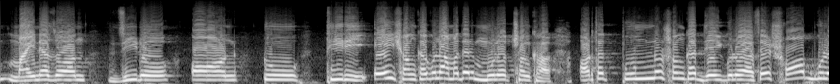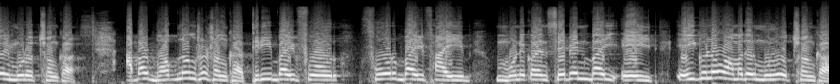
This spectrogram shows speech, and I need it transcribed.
minus one zero one two three এই সংখ্যাগুলো আমাদের মূলদ সংখ্যা। অর্থাৎ পূর্ণ সংখ্যা যেইগুলো আছে, সবগুলোই মূলদ সংখ্যা। আবার ভগ্নাংশ সংখ্যা three by four four by five মনে করেন সেভেন বাই এইট এইগুলোও আমাদের মূলদ সংখ্যা।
